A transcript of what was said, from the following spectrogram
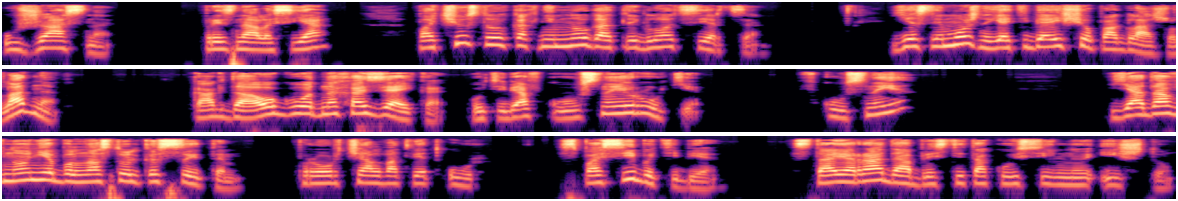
«Ужасно!» — призналась я, почувствовав, как немного отлегло от сердца. «Если можно, я тебя еще поглажу, ладно?» «Когда угодно, хозяйка, у тебя вкусные руки». «Вкусные?» «Я давно не был настолько сытым», — проурчал в ответ Ур. «Спасибо тебе. Стая рада обрести такую сильную Ишту».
